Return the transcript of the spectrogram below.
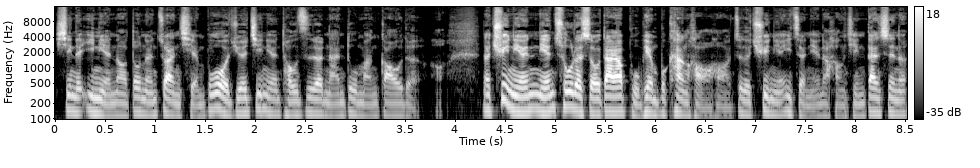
新的一年呢，都能赚钱。不过我觉得今年投资的难度蛮高的哈。那去年年初的时候，大家普遍不看好哈，这个去年一整年的行情。但是呢，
